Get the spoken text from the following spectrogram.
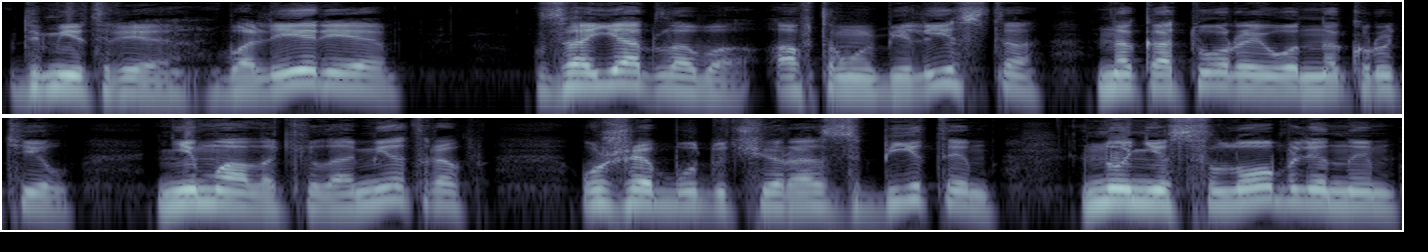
Дмитрия Валерия, заядлого автомобилиста, на который он накрутил немало километров, уже будучи разбитым, но не сломленным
